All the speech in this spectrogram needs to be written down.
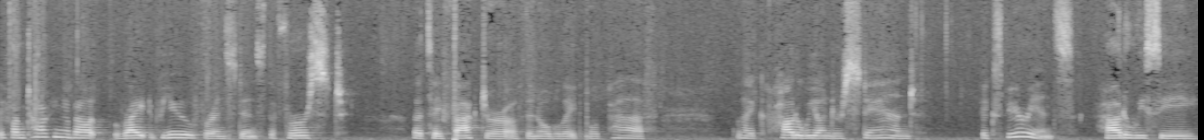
if I'm talking about right view, for instance, the first, let's say, factor of the Noble Eightfold Path, like how do we understand experience? How do we see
